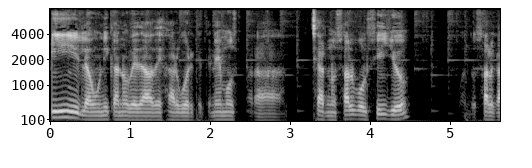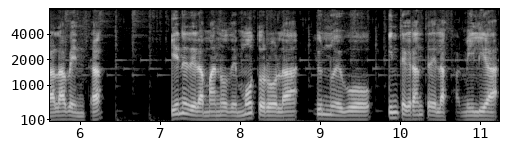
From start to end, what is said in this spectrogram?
y la única novedad de hardware que tenemos para echarnos al bolsillo cuando salga a la venta viene de la mano de Motorola un nuevo integrante de la familia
